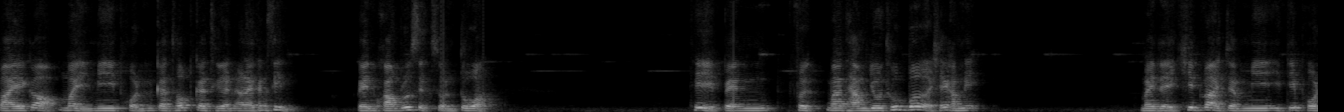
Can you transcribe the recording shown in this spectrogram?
ไปก็ไม่มีผลกระทบกระเทือนอะไรทั้งสิ้น เป็นความรู้สึกส่วนตัว ที่เป็นฝึกมาทำยูทูบเบอร์ใช้คำนี้ ไม่ได้คิดว่าจะมีอิทธิพล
